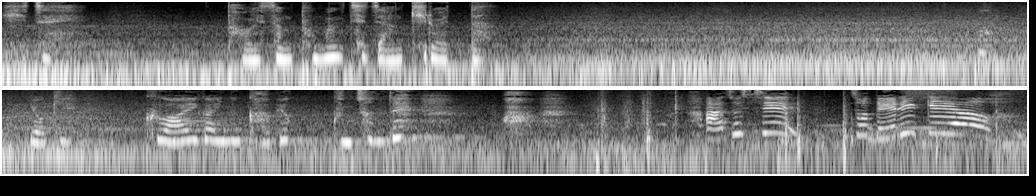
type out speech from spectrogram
이제 더 이상 도망치지 않기로 했다. 어, 여기 그 아이가 있는 가벽 근처인데? 아저씨, 저 내릴게요.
